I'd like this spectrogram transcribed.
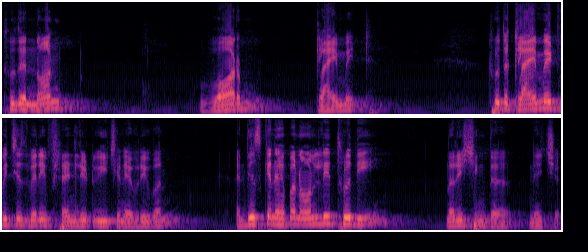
Through the non warm climate, through the climate which is very friendly to each and everyone. And this can happen only through the nourishing the nature.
